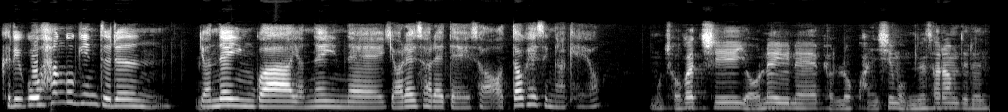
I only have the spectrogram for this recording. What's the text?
그리고 한국인들은 연예인과 연예인의 열애설에 대해서 어떻게 생각해요? 뭐 저같이 연예인에 별로 관심 없는 사람들은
